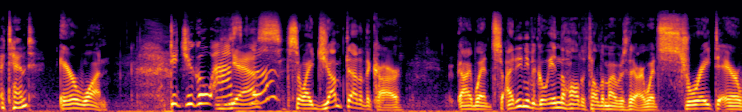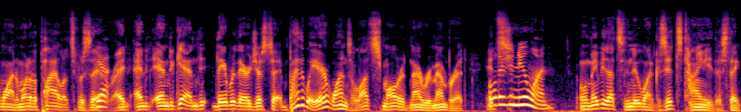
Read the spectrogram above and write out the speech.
A tent. Air One. Did you go ask yes. them? So I jumped out of the car. I went. I didn't even go in the hall to tell them I was there. I went straight to Air One. One of the pilots was there, Yeah. right? And and again, they were there just. To, by the way, Air One's a lot smaller than I remember it. Well, there's a new one. Well, maybe that's the new one because it's tiny, this thing.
